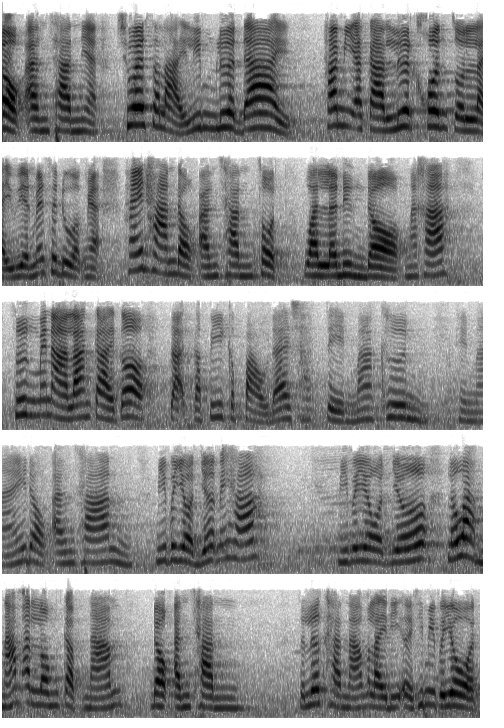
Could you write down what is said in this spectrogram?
ดอกอัญชันเนี่ยช่วยสลายริ่มเลือดได้ ถ้ามีอาการเลือดข้นจนไหลเวียนไม่สะดวกเนี่ยให้ทานดอกอัญชันสดวันละหนึ่งดอกนะคะ ซึ่งไม่นานร่างกายก็จะกระปี้กระเป๋าได้ชัดเจนมากขึ้น เห็นไหมดอกอัญชัน มีประโยชน์เยอะไหมคะ มีประโยชน์เยอะ ระหว่างน้ำอัดลมกับน้ำดอกอัญชัน จะเลือกทานน้ำอะไรดีเอ่ยที่มีประโยชน์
